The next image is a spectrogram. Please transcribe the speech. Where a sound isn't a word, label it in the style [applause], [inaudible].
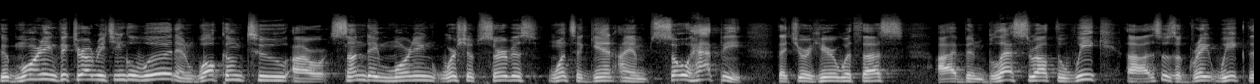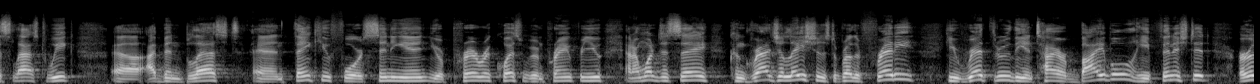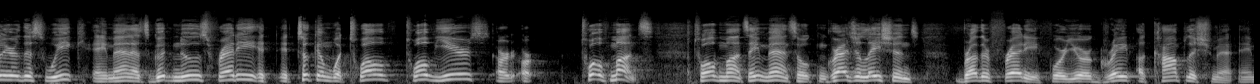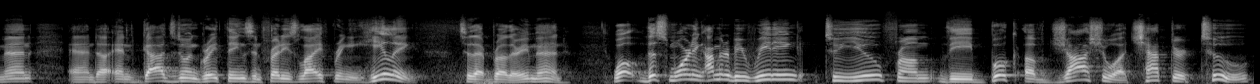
Good morning, Victory Outreach Inglewood, and welcome to our Sunday morning worship service. Once again, I am so happy that you're here with us. I've been blessed throughout the week. Uh, this was a great week this last week. Uh, I've been blessed, and thank you for sending in your prayer requests. We've been praying for you. And I wanted to say congratulations to Brother Freddie. He read through the entire Bible, he finished it earlier this week. Amen. That's good news, Freddie. It, it took him, what, 12, 12 years or, or 12 months? 12 months. Amen. So, congratulations, Brother Freddie, for your great accomplishment. Amen. And, uh, and God's doing great things in Freddie's life, bringing healing to that brother. Amen. Well, this morning I'm going to be reading to you from the book of Joshua, chapter 2,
